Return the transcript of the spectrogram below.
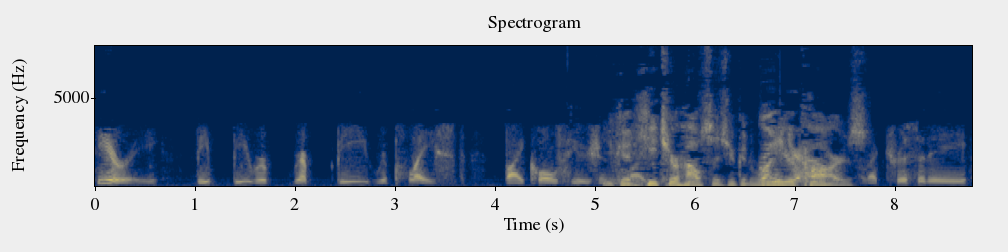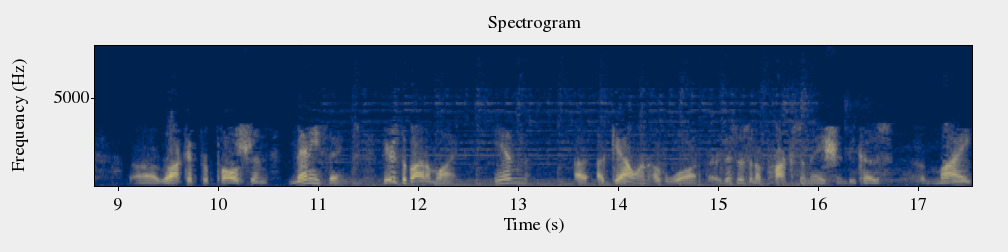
theory, be be re, rep, be replaced by cold fusion. You could like heat your houses. You could run your house, cars. electricity, uh, rocket propulsion, many things. Here's the bottom line: in a, a gallon of water, this is an approximation because my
